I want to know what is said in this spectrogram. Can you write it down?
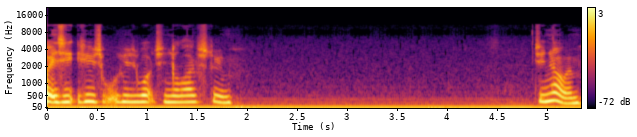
Wait, is he, who's, who's watching your live stream? Do you know him?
